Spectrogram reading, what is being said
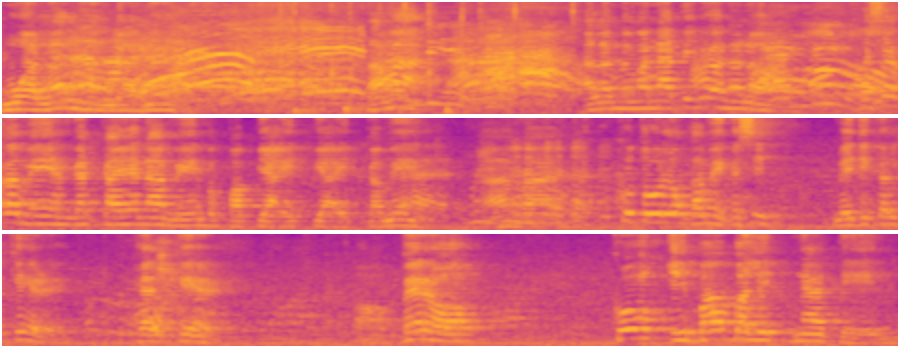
walang hangganan. Tama? Alam naman natin yun, ano? Basta kami, hanggat kaya namin, magpapiyait-piyait kami. Ah, ma- tutulong kami kasi medical care, eh. health care. Oh, pero, kung ibabalik natin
